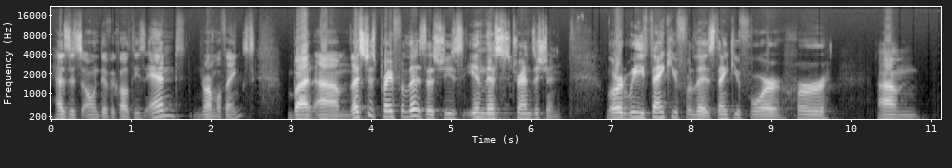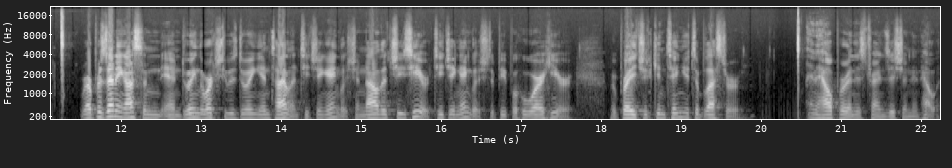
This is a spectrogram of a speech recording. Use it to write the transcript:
has its own difficulties and normal things. But um, let's just pray for Liz as she's in this transition. Lord, we thank you for Liz. Thank you for her um, representing us and, and doing the work she was doing in Thailand, teaching English. And now that she's here, teaching English to people who are here, we pray that you'd continue to bless her and help her in this transition and help,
